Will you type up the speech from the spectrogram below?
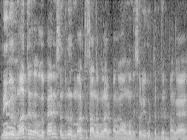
நீங்கள் ஒரு மாத்த உங்கள் பேரண்ட்ஸ் வந்துட்டு ஒரு மாத்த சார்ந்தவங்களா இருப்பாங்க. அவங்க வந்து சொல்லி கொடுத்துருந்துருப்பாங்க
